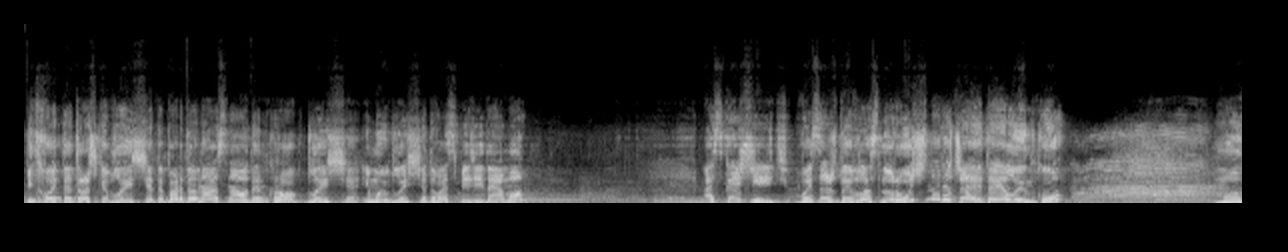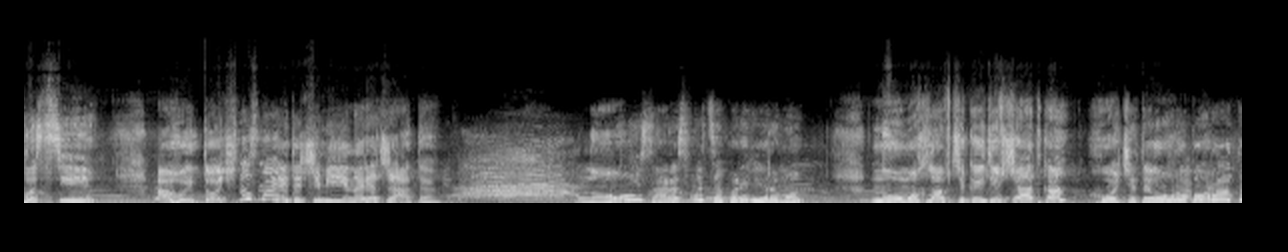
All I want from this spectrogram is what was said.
Підходьте трошки ближче. Тепер до нас на один крок ближче. І ми ближче до вас підійдемо. А скажіть, ви завжди власноруч наряджаєте ялинку? Молодці. А ви точно знаєте, чим її наряджати? Ну, зараз ми це перевіримо. Ну, мо, хлопчики і дівчатка, хочете у гру пограти?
